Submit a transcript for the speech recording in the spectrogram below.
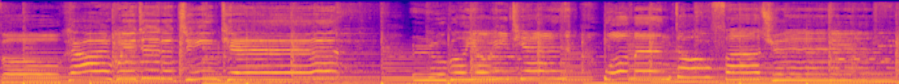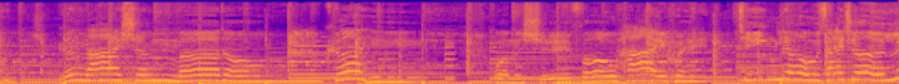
否还会记得今天？如果有一天我们都发觉，原来什么都可以，我们是否还会停留在这里？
